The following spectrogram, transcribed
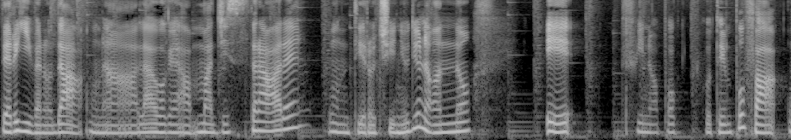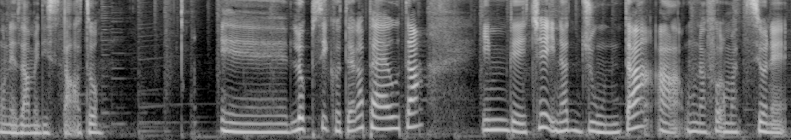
derivano da una laurea magistrale, un tirocinio di un anno e fino a poco tempo fa un esame di Stato. E lo psicoterapeuta invece in aggiunta ha una formazione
